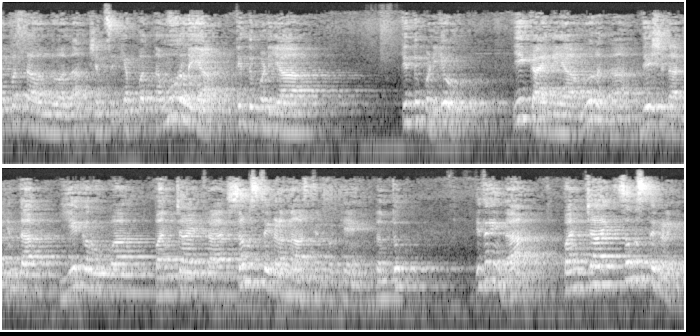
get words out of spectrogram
ಎಪ್ಪತ್ತ ಒಂದು ಅಲ್ಲ, ಕ್ಷಮಿಸಿ ಎಪ್ಪತ್ತ ಮೂರನೆಯ ತಿದ್ದುಪಡಿಯ, ತಿದ್ದುಪಡಿಯು ಈ ಕಾಯ್ದೆಯ ಮೂಲಕ ದೇಶದಾದ್ಯಂತ ಏಕರೂಪ ಪಂಚಾಯತ್ ರಾಜ್ ಸಂಸ್ಥೆಗಳನ್ನು ಅಸ್ತಿತ್ವಕ್ಕೆ ತಂತು. ಇದರಿಂದ ಪಂಚಾಯತ್ ಸಂಸ್ಥೆಗಳಿಗೆ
